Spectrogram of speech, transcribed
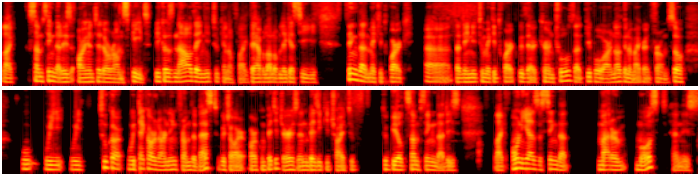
like something that is oriented around speed because now they need to kind of like they have a lot of legacy things that make it work uh, that they need to make it work with their current tools that people are not going to migrate from. So we we took our we take our learning from the best which are our competitors and basically try to to build something that is like only has the thing that matter most and is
